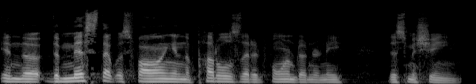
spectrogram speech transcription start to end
in the, the mist that was falling and the puddles that had formed underneath this machine.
